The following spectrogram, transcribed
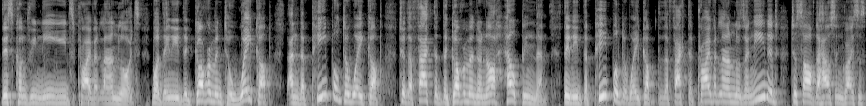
This country needs private landlords, but they need the government to wake up and the people to wake up to the fact that the government are not helping them. They need the people to wake wake up to the fact that private landlords are needed to solve the housing crisis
